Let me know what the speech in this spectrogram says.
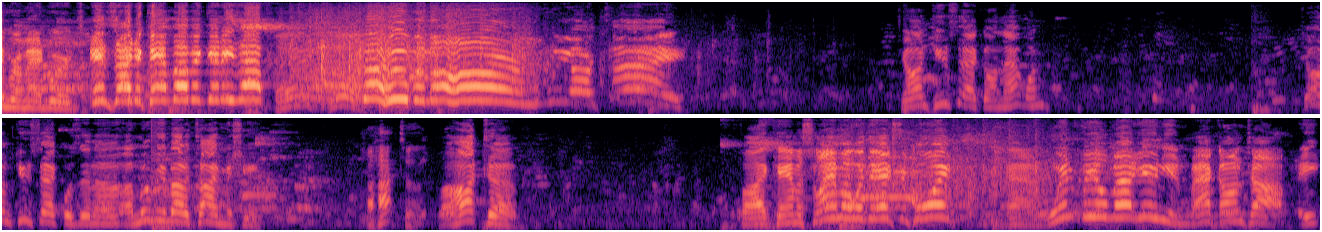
Abram Edwards inside to Cam Buffington. He's up. The hoop and the harm. We are tied. John Cusack on that one. John Cusack was in a, a movie about a time machine. A hot tub. A hot tub. By Camaslamma with the extra point, and Winfield Mount Union back on top, eight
